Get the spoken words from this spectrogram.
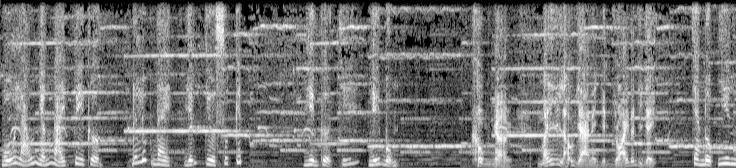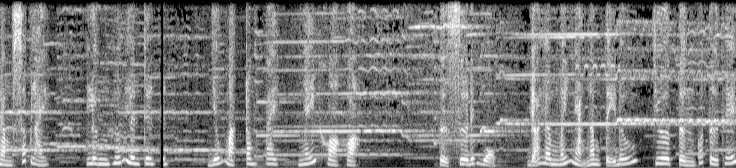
ngũ lão nhẫn nại phi thường đến lúc này vẫn chưa xuất kích. Viên thừa chí nghĩ bụng. Không ngờ mấy lão già này nhịn giỏi đến như vậy. Chàng đột nhiên nằm sấp lại lưng hướng lên trên giấu mặt trong tay nháy khò khò. Từ xưa đến giờ võ lâm mấy ngàn năm tỷ đấu chưa từng có tư thế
